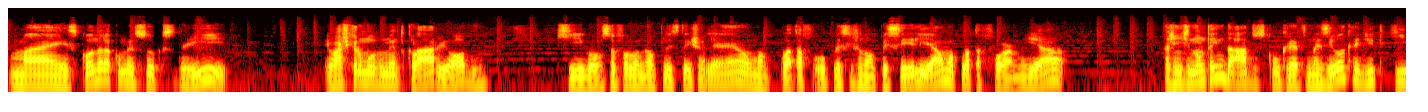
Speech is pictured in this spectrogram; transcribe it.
Mas quando ela começou com isso daí, eu acho que era um movimento claro e óbvio que, igual você falou, né, o PlayStation ele é uma plataforma, o PlayStation não, o PC ele é uma plataforma e é, a gente não tem dados concretos, mas eu acredito que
